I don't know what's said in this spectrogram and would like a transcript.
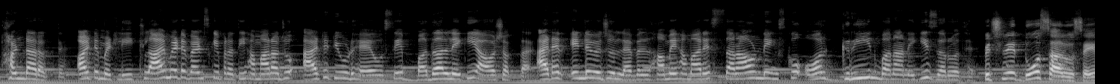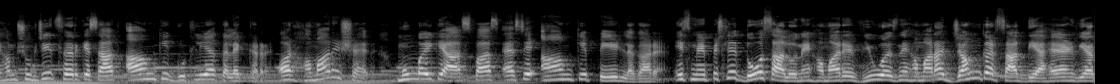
ठंडा रखते हैं। अल्टीमेटली क्लाइमेट इवेंट्स के प्रति हमारा जो एटीट्यूड है, उसे बदलने की आवश्यकता है। एट एन इंडिविजुअल लेवल हमें हमारे सराउंडिंग्स को और ग्रीन बनाने की ज़रूरत है। पिछले दो सालों से हम शुभजीत सर के साथ आम की गुटलियाँ कलेक्ट कर रहे हैं और हमारे शहर, मुंबई के आसपास ऐसे आम के पेड़ लगा रहे हैं। इसमें पिछले दो सालों ने हमारे व्यूअर्स ने हमारा जमकर साथ दिया है and we are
